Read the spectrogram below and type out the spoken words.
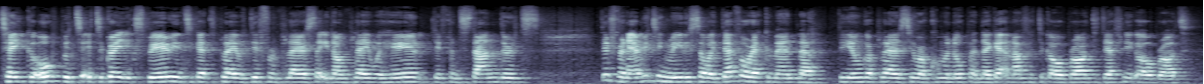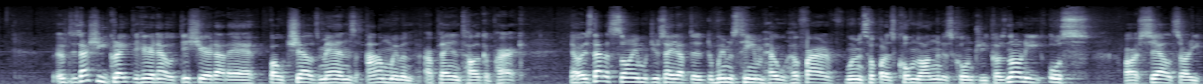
take it up. It's it's a great experience to get to play with different players that you don't play with here, different standards, different everything really. So I definitely recommend that the younger players who are coming up and they're getting offered to go abroad to definitely go abroad. It's actually great to hear now this year that uh, both Shels men's and women are playing in Tolka Park. Now, is that a sign, would you say, that the, the women's team, how, how far women's football has come along in this country? Because not only us, ourselves, sorry,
